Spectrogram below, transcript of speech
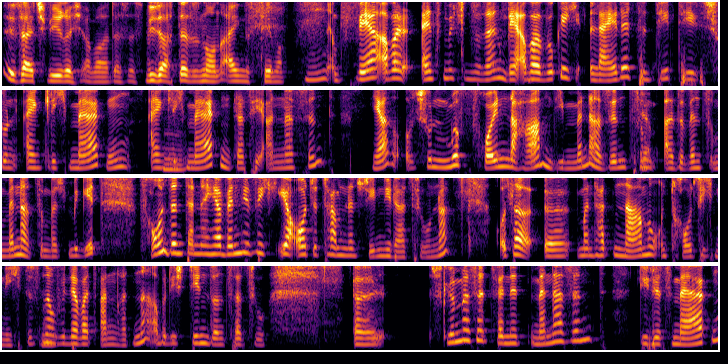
ist halt schwierig, aber das ist, wie gesagt, das ist noch ein eigenes Thema. Hm, Wer aber, eins möchte ich nur sagen, wer aber wirklich leidet, sind die, die schon eigentlich merken, eigentlich merken, dass sie anders sind. Ja, schon nur Freunde haben, die Männer sind, zum, Ja. also wenn es um Männer zum Beispiel geht. Frauen sind dann nachher, wenn sie sich geoutet haben, dann stehen die dazu, ne? Außer äh, man hat einen Namen und traut sich nicht. Das ist noch wieder was anderes, ne? Aber die stehen sonst dazu. Äh, schlimm ist es, wenn es Männer sind, die das merken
